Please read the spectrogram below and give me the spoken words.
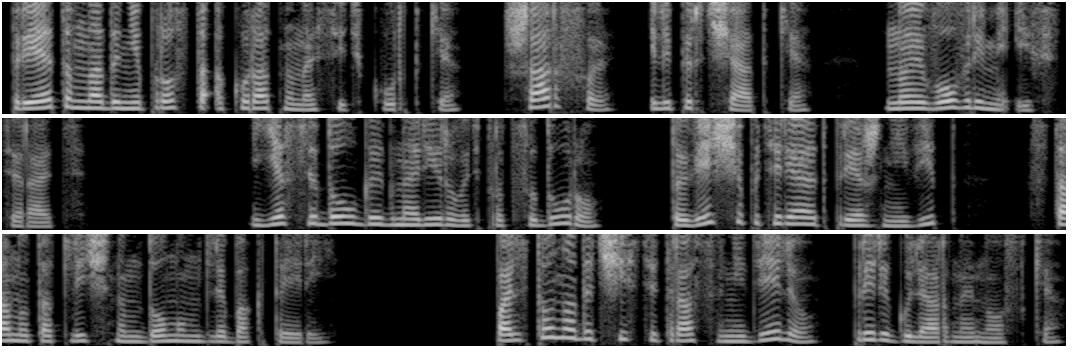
При этом надо не просто аккуратно носить куртки, шарфы или перчатки, но и вовремя их стирать. Если долго игнорировать процедуру, то вещи потеряют прежний вид, станут отличным домом для бактерий. Пальто надо чистить раз в неделю при регулярной носке.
